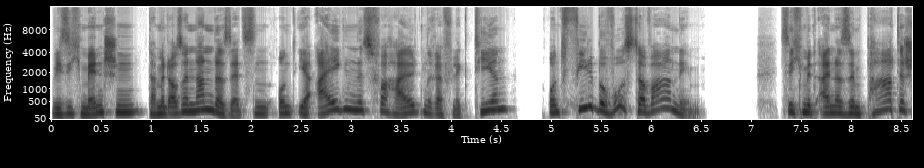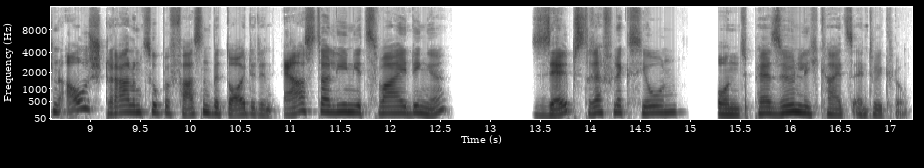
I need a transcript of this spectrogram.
wie sich Menschen damit auseinandersetzen und ihr eigenes Verhalten reflektieren und viel bewusster wahrnehmen. Sich mit einer sympathischen Ausstrahlung zu befassen bedeutet in erster Linie zwei Dinge Selbstreflexion und Persönlichkeitsentwicklung.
